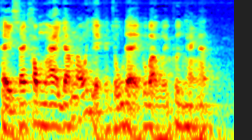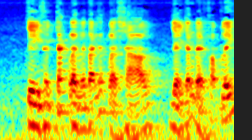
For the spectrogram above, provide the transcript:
thì sẽ không ai dám nói về cái chủ đề của bà Nguyễn Phương Hằng hết vì thực chất là người ta rất là sợ về vấn đề pháp lý.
